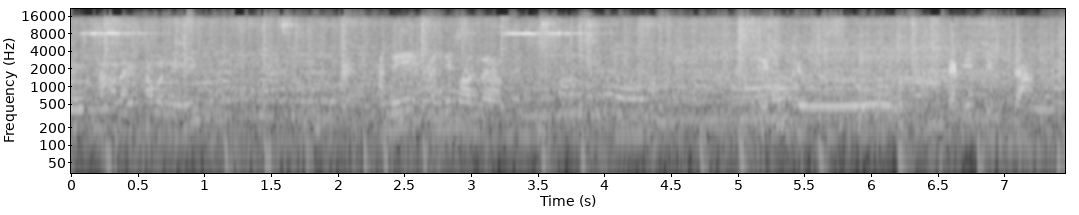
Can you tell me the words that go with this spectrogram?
คุณเลยหาอะไรครับวันนี้ อันนี้อันนี้พอแล้วเนี่ยจิมจูแต่นี่จิมจังนะ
